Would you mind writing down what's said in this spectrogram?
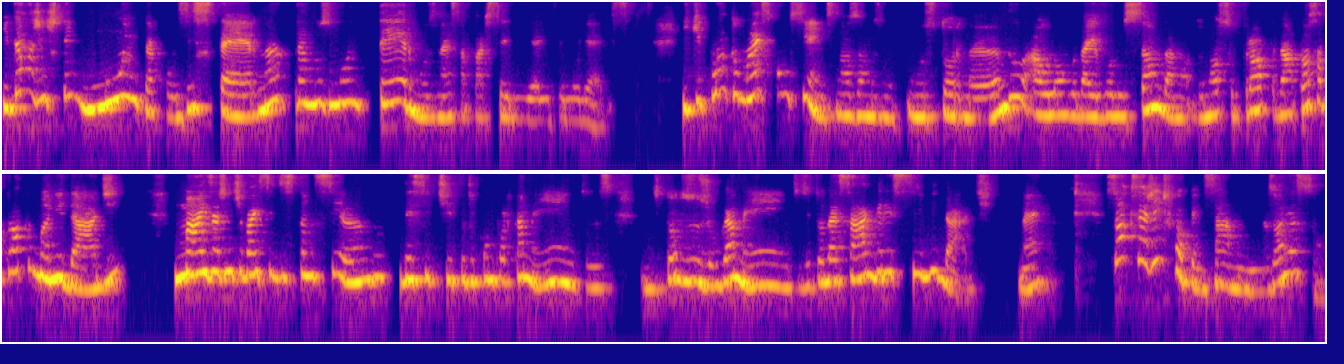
Então, a gente tem muita coisa externa para nos mantermos nessa parceria entre mulheres. E que quanto mais conscientes nós vamos nos tornando ao longo da evolução da, do nosso próprio, da nossa própria humanidade, mais a gente vai se distanciando desse tipo de comportamentos, de todos os julgamentos, de toda essa agressividade, né? Só que se a gente for pensar, meninas, olha só,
